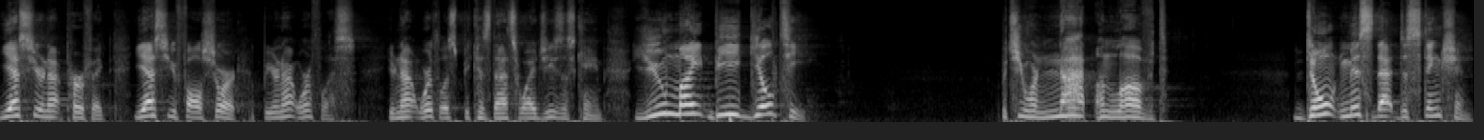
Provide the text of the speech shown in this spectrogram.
Yes, you're not perfect. Yes, you fall short, but you're not worthless. You're not worthless because that's why Jesus came. You might be guilty, but you are not unloved. Don't miss that distinction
